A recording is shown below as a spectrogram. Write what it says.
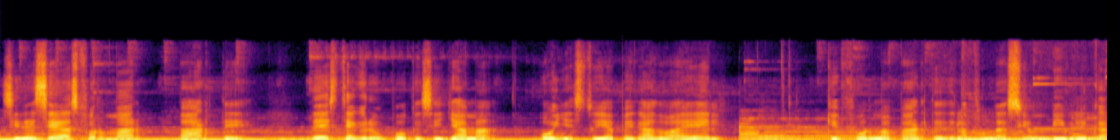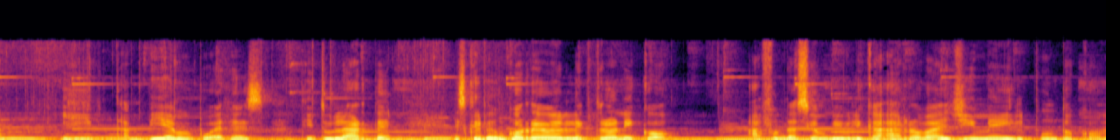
Si deseas formar parte de este grupo que se llama Hoy estoy apegado a Él, que forma parte de la Fundación Bíblica, y también puedes titularte, escribe un correo electrónico a fundacionbiblica.gmail.com.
